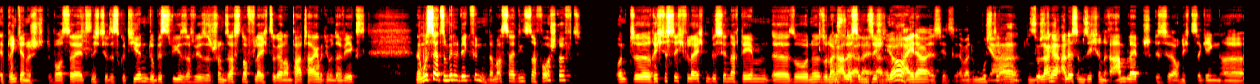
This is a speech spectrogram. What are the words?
es bringt ja nichts. Du brauchst da jetzt nicht zu diskutieren. Du bist, wie gesagt, wie du schon sagst, noch vielleicht sogar noch ein paar Tage mit ihm unterwegs. Dann musst du halt so einen Mittelweg finden. Dann machst du halt Dienst nach Vorschrift und äh, richtest dich vielleicht ein bisschen nach dem, äh, so, ne, solange Musst alles ja im le- sich, also ja, Leider ist jetzt, aber du musst ja. ja, du musst solange ja. alles im sicheren Rahmen bleibt, ist ja auch nichts dagegen äh,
